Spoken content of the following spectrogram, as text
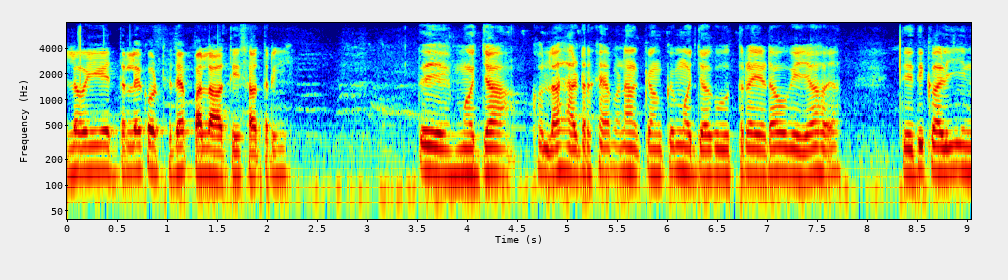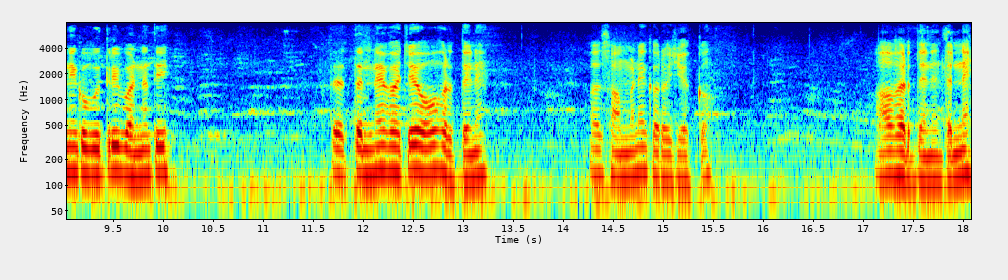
ਲਓ ਜੀ ਇਧਰਲੇ ਕੋਠੇ ਤੇ ਆਪਾਂ ਲਾਤੀ ਸਾਤਰੀ ਤੇ ਮੋਜਾ ਖੁੱਲਾ ਛੱਡ ਰੱਖਿਆ ਬਣਾ ਕਿਉਂਕਿ ਮੋਜਾ ਕਬੂਤਰ ਆ ਜਿਹੜਾ ਉਹ ਗਿਆ ਹੋਇਆ। ਤੇ ਇਹਦੀ ਕਾਲੀ ਜਿੰਨੀ ਕਬੂਤਰੀ ਬੰਨਤੀ। ਤੇ ਤਿੰਨੇ ਬੱਚੇ ਉਹ ਫਿਰਦੇ ਨੇ। ਆ ਸਾਹਮਣੇ ਕਰੋ ਚੈੱਕ ਆ ਫਿਰਦੇ ਨੇ ਤਿੰਨੇ।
